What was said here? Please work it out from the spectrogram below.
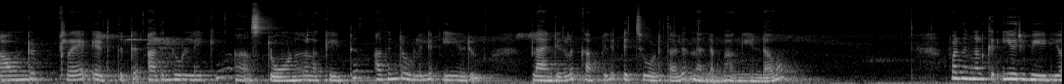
റൗണ്ട് ട്രേ എടുത്തിട്ട് അതിന്റെ ഉള്ളിലേക്ക് സ്റ്റോണുകളൊക്കെ ഇട്ട് അതിന്റെ ഉള്ളിൽ ഈ ഒരു പ്ലാന്റുകൾ കപ്പിൽ വെച്ച് കൊടുത്താൽ നല്ല ഭംഗിയുണ്ടാവും. അപ്പോൾ നിങ്ങൾക്ക് ഈ ഒരു വീഡിയോ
